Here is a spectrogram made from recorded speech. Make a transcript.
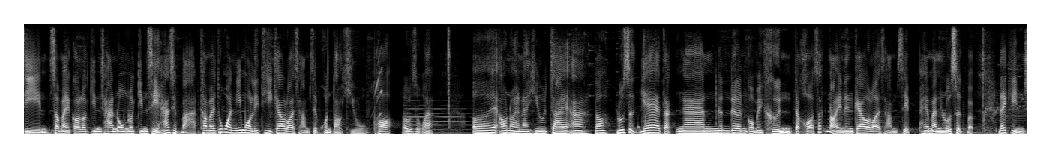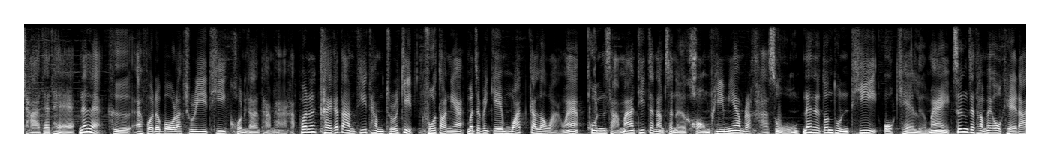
จีน สมัยก่อนเรากินชานมเรากิน4 50 บาททำไมทุกวันนี้มอลลิทีแก้ว130 คนต่อคิว เพราะเรารู้สึกว่า เอ้ยเอาหน่อยนะฮิวใจอะเนาะรู้สึกแย่จากงานเงินเดือนก็ไม่ขึ้น แต่ขอสักหน่อยหนึ่งแก้วร้อยสามสิบให้มันรู้สึกแบบได้กลิ่นชาแท้ๆ นั่นแหละคือ affordable luxury ที่คนกำลังถามหาครับ เพราะฉะนั้นใครก็ตามที่ทำธุรกิจฟู้ดตอนนี้มันจะเป็นเกมวัดกันระหว่างว่า คุณสามารถที่จะนำเสนอของพรีเมียมราคาสูง ได้ในต้นทุนที่โอเคหรือไม่ ซึ่งจะทำให้โอเคได้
